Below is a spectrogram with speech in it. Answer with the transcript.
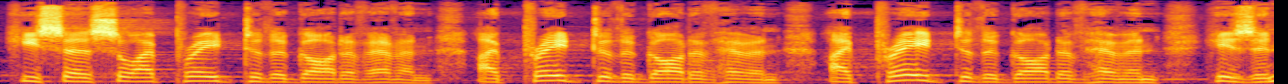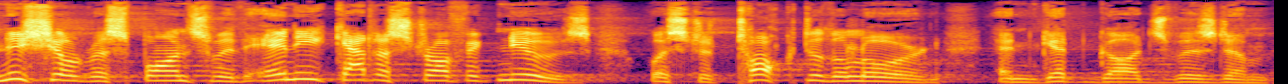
he says, So I prayed to the God of heaven. I prayed to the God of heaven. I prayed to the God of heaven. His initial response with any catastrophic news was to talk to the Lord and get God's wisdom.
